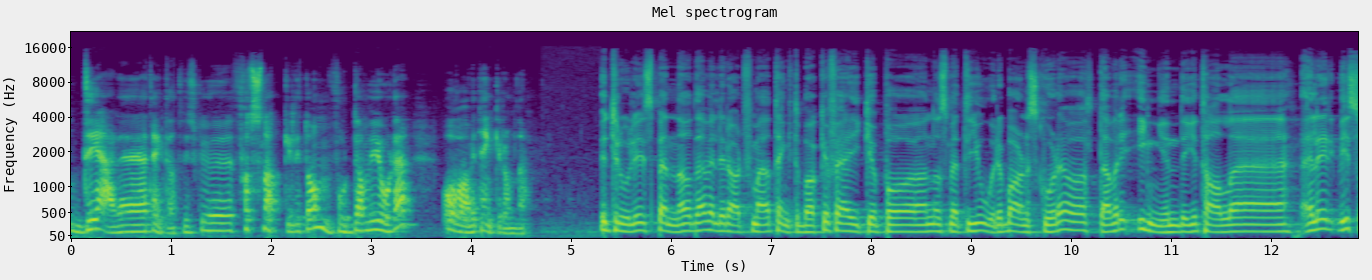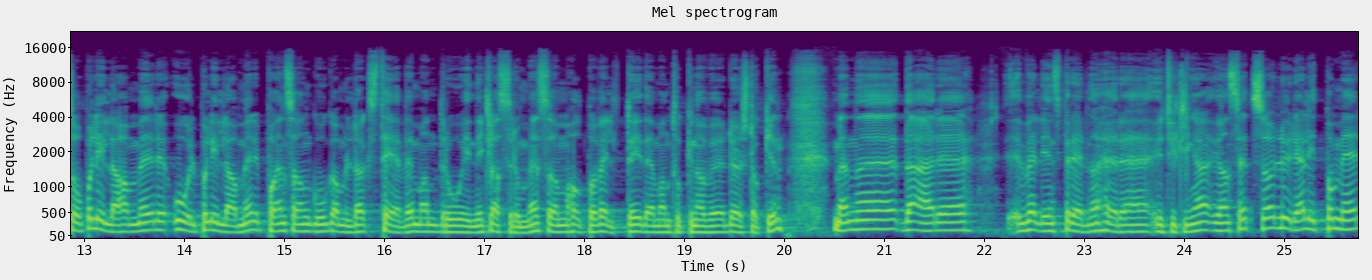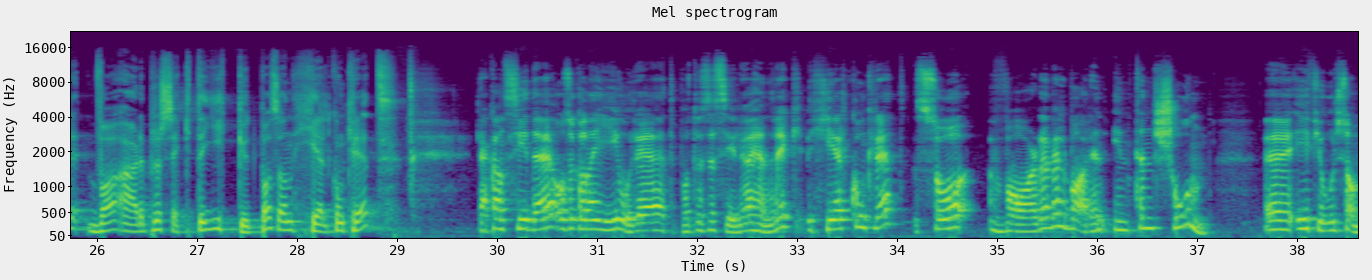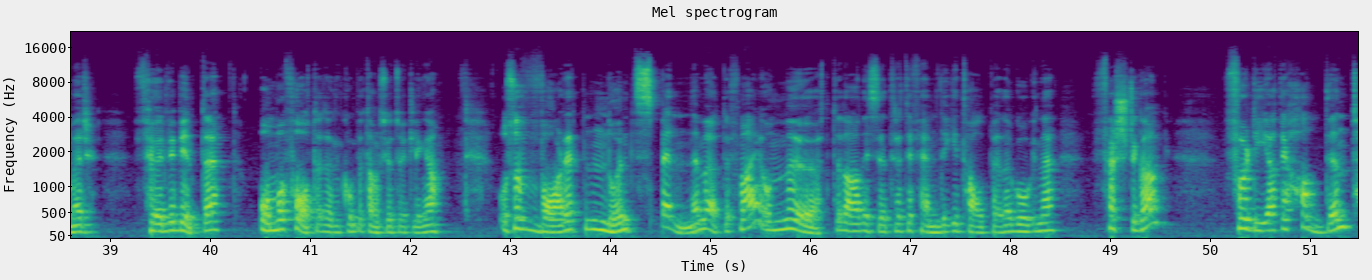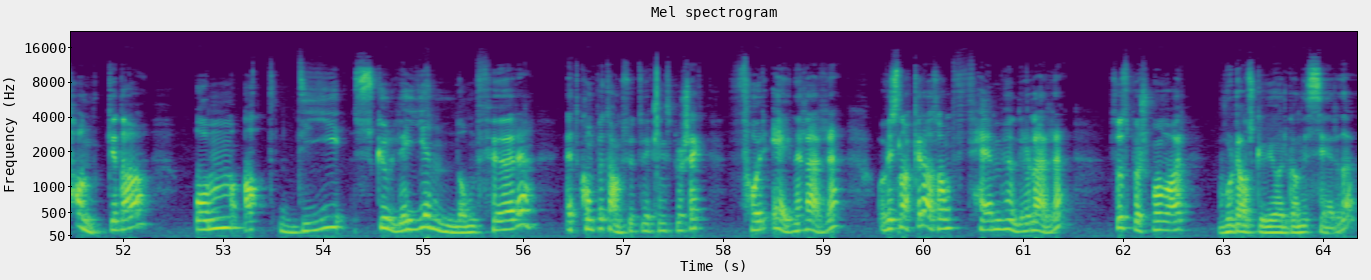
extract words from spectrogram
Det er det jeg tenkte at vi skulle få snakke litt om. Hvordan vi gjorde det, og hva vi tenker om det. Utrolig spennende, og det er veldig rart for meg å tenke tilbake, for jeg gikk jo på noe som heter Jorde barneskole, og der var det ingen digitale Eller vi så på Lillehammer, OL på Lillehammer på en sånn god gammeldags TV man dro inn i klasserommet som holdt på å velte idet man tok den over dørstokken. Men uh, det er uh, veldig inspirerende å høre utviklinga uansett. Så lurer jeg litt på mer, hva er det prosjektet gikk ut på, sånn helt konkret? Jeg kan si det, og så kan jeg gi ordet etterpå til Cecilie og Henrik. Helt konkret så var det vel bare en intensjon eh, i fjor sommer, før vi begynte, om å få til den kompetanseutviklinga. Og så var det et enormt spennende møte for meg å møte da disse 35 digitalpedagogene første gang. Fordi at jeg hadde en tanke da om at de skulle gjennomføre et kompetanseutviklingsprosjekt for egne lærere. Og vi snakker altså om 500 lærere. Så spørsmålet var hvordan skulle vi organisere det?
